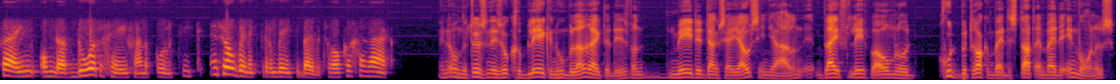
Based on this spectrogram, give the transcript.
fijn om dat door te geven aan de politiek. En zo ben ik er een beetje bij betrokken geraakt. En ondertussen is ook gebleken hoe belangrijk dat is. Want mede dankzij jouw signalen blijft Leefbaar Omlo goed betrokken bij de stad en bij de inwoners.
